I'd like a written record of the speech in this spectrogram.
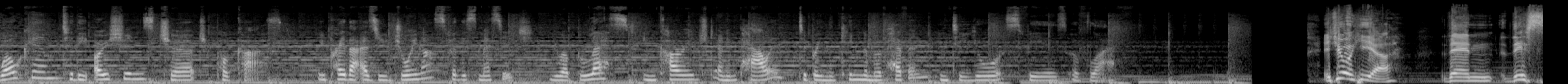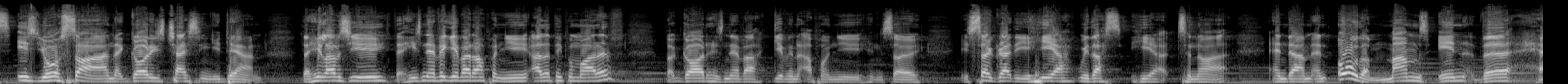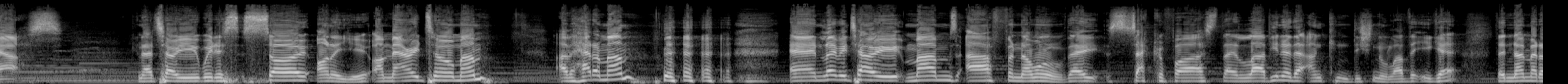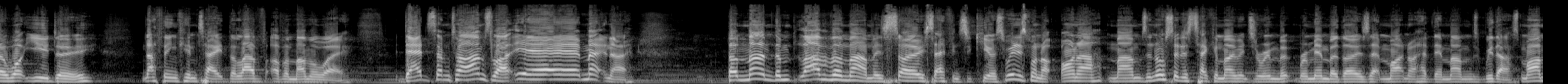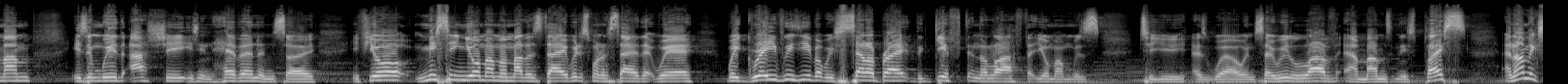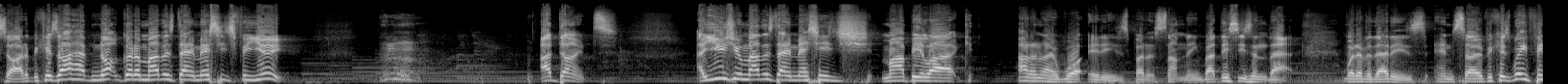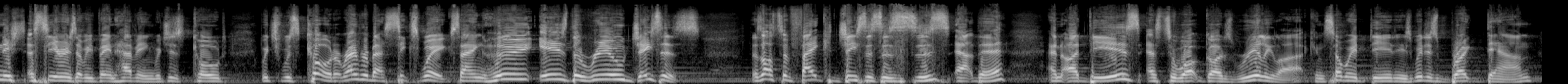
Welcome to the Oceans Church podcast. We pray that as you join us for this message, you are blessed, encouraged, and empowered to bring the kingdom of heaven into your spheres of life. If you're here, then this is your sign that God is chasing you down. That He loves you, that He's never given up on you. Other people might have, but God has never given up on you. And so it's so great that you're here with us here tonight. And, um, and all the mums in the house. Can I tell you, we just so honor you. I'm married to a mum, I've had a mum. and let me tell you, mums are phenomenal. They sacrifice, they love. You know that unconditional love that you get? That no matter what you do, nothing can take the love of a mum away. Dad sometimes, like, yeah, mate, no. But mum, the love of a mum is so safe and secure. So we just want to honour mums and also just take a moment to rem- remember those that might not have their mums with us. My mum isn't with us, she is in heaven. And so if you're missing your mum on Mother's Day, we just want to say that we're, we grieve with you, but we celebrate the gift and the life that your mum was to you as well. And so we love our mums in this place. And I'm excited because I have not got a Mother's Day message for you. I don't. A usual Mother's Day message might be like, I don't know what it is, but it's something. But this isn't that, whatever that is. And so, because we finished a series that we've been having, which is called, which was called, it ran for about six weeks, saying, "Who is the real Jesus?" There's lots of fake Jesuses out there and ideas as to what God's really like. And so what we did is we just broke down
